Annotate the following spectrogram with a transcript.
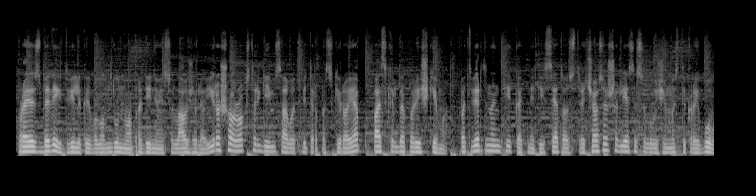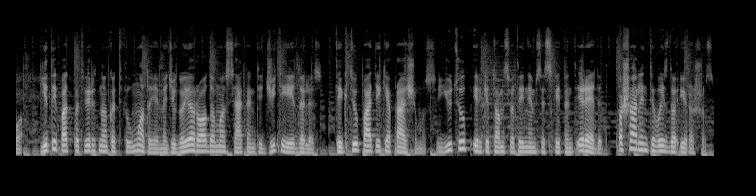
Praėjus beveik 12 valandų nuo pradinio įsilaužėlio įrašo, Rockstar Games savo Twitter paskyroje paskelbė pareiškimą, patvirtinantį, kad neteisėtos trečiosios šalies įsilaužimas tikrai buvo. Ji taip pat patvirtino, kad filmuotoje medžiagoje rodoma sekanti GTA dalis. Teiktių pateikė prašymus YouTube ir kitoms svetainėms įskaitant ir Reddit pašalinti vaizdo įrašus,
